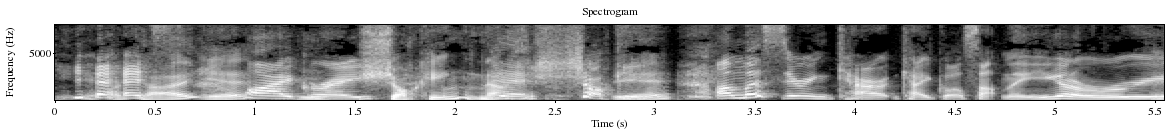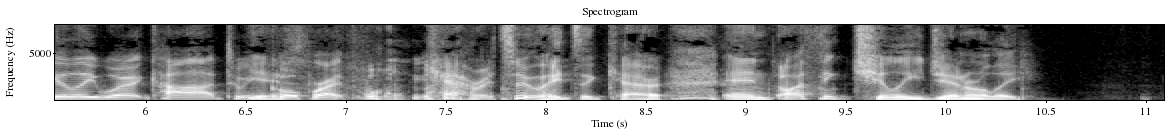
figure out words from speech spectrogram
Yes, Okay, yeah. I agree. Shocking. Nuts. Yeah, shocking. Yeah. Unless they're in carrot cake or something, you got to really work hard to Yes. incorporate the walnut. Carrots. Who eats a carrot? And I think chili generally.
